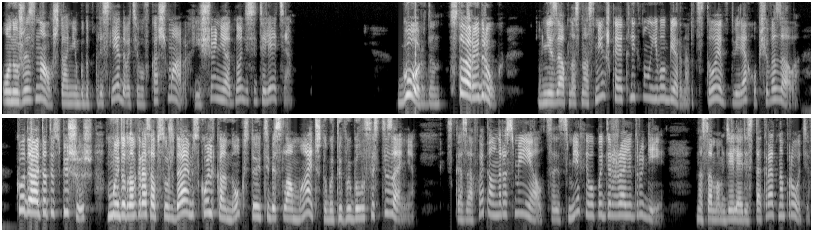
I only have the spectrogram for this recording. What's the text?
Он уже знал, что они будут преследовать его в кошмарах еще не одно десятилетие. «Гордон, старый друг!» Внезапно с насмешкой окликнул его Бернард, стоя в дверях общего зала. «Куда это ты спешишь? Мы тут как раз обсуждаем, сколько ног стоит тебе сломать, чтобы ты выбыл из состязания». Сказав это, он рассмеялся, и смех его поддержали другие. На самом деле аристократ, напротив,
